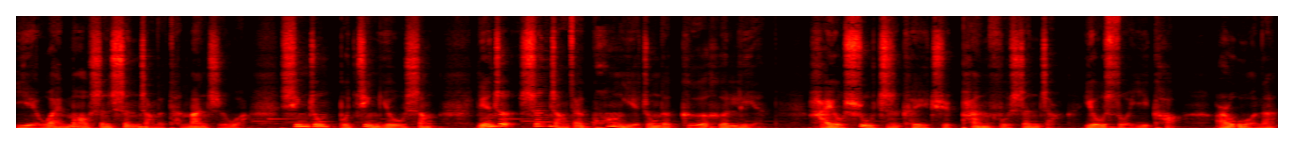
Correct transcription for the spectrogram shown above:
野外茂盛生长的藤蔓植物啊，心中不禁忧伤。连着生长在旷野中的葛和敛，还有树枝可以去攀附生长，有所依靠。而我呢，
